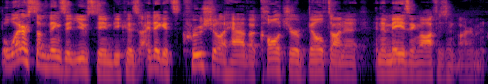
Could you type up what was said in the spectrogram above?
but what are some things that you've seen? Because I think it's crucial to have a culture built on a, an amazing office environment.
